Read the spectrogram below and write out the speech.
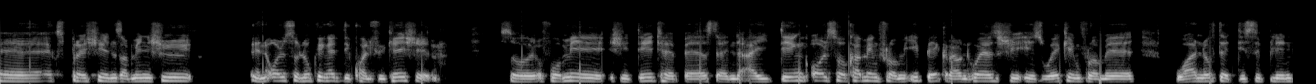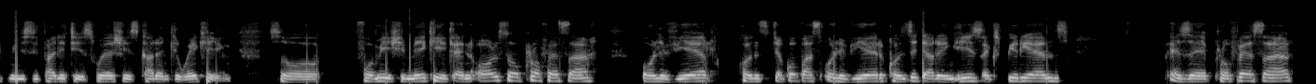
uh, expressions, I mean, she, and also looking at the qualification. So for me, she did her best. And I think also coming from a background where she is working from a, one of the disciplined municipalities where she's currently working. So for me, she make it. And also Professor Olivier, Jacobus Olivier, considering his experience as a professor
